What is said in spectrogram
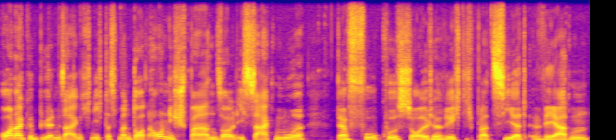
Ordergebühren sage ich nicht, dass man dort auch nicht sparen soll. Ich sage nur, der Fokus sollte richtig platziert werden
